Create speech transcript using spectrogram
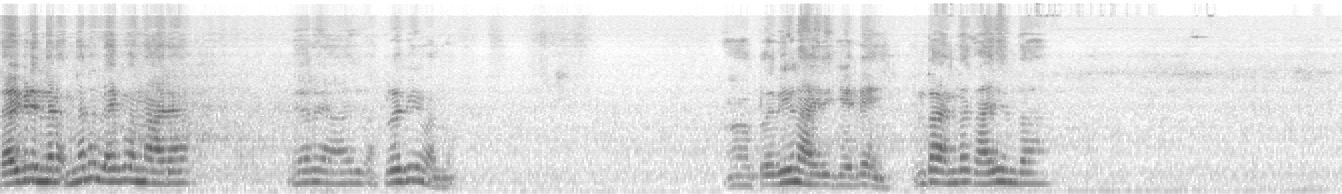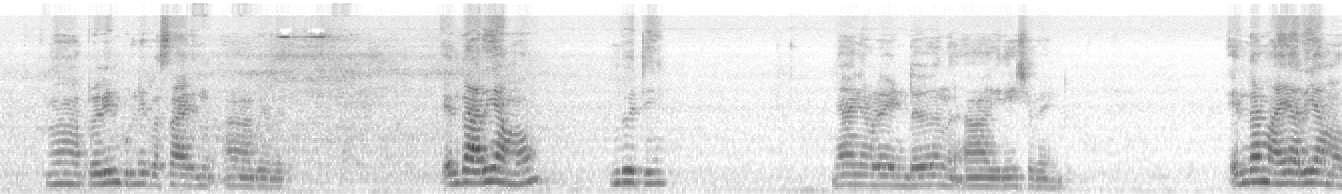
ലൈവിൽ ഇന്നലെ ഇന്നലെ ലൈവ് വന്ന ആരാ? വേറെ ആര്? പ്രവീൺ വന്നു. ആ പ്രവീൺ ആയിരിക്കും അല്ലേ എന്താ എന്താ കാര്യം എന്താ ആ പ്രവീൺ പുള്ളി ഡ്രസ്സായിരുന്നു. ആ അതെ അതെ. എന്താ അറിയാമോ? എന്ത് പറ്റി? ഞാനിവിടെ ഉണ്ട് എന്ന്. ആ ഗിരീഷ് ഇവിടെ ഉണ്ട്. എന്താ മായ അറിയാമോ?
